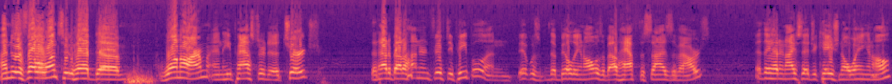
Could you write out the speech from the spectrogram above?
I knew a fellow once who had uh, one arm, and he pastored a church that had about 150 people, and it was the building and all was about half the size of ours. And they had a nice educational wing and all.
